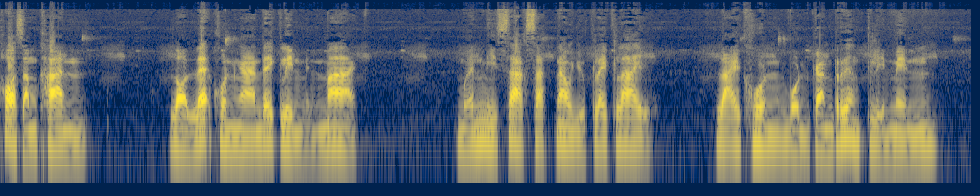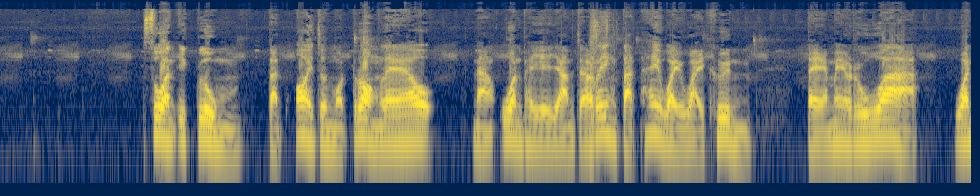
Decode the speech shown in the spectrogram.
ข้อสำคัญ หล่อนและคนงานได้กลิ่นเหม็นมาก เหมือนมีซากสัตว์เน่าอยู่ใกล้ๆ หลายคนบ่นกันเรื่องกลิ่นเหม็น ส่วนอีกกลุ่มตัดอ้อยจนหมดร่องแล้ว นางอ้วนพยายามจะเร่งตัดให้ไวๆขึ้น แต่ไม่รู้ว่า วัน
